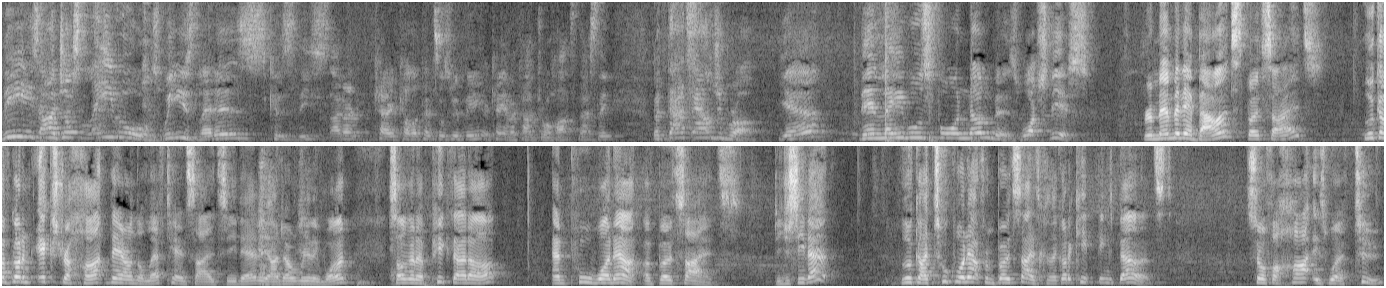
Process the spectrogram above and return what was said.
These are just labels. We use letters because these I don't carry color pencils with me, okay, and I can't draw hearts nicely. But that's algebra, yeah? They're labels for numbers. Watch this. Remember they're balanced, both sides? Look, I've got an extra heart there on the left-hand side, see there, that I don't really want. So I'm going to pick that up and pull one out of both sides. Did you see that? Look, I took one out from both sides because i got to keep things balanced. So if a heart is worth two,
